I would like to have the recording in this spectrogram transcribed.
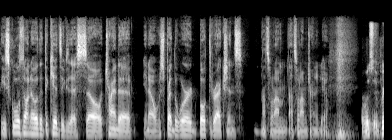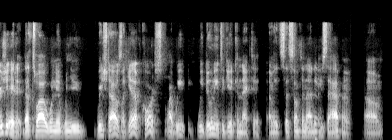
these schools don't know that the kids exist so trying to you know spread the word both directions that's what i'm that's what i'm trying to do I appreciate it that's why when you when you reached out i was like yeah of course like we we do need to get connected i mean it's, it's something that needs to happen um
